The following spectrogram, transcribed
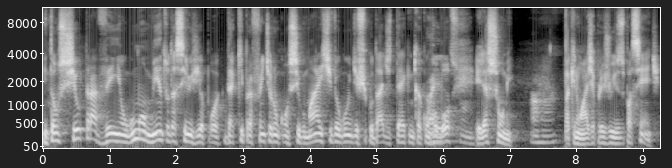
Então, se eu travei em algum momento da cirurgia, pô, daqui para frente eu não consigo mais, tive alguma dificuldade técnica com o robô, ele assume. Ele assume uhum. para que não haja prejuízo do paciente.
